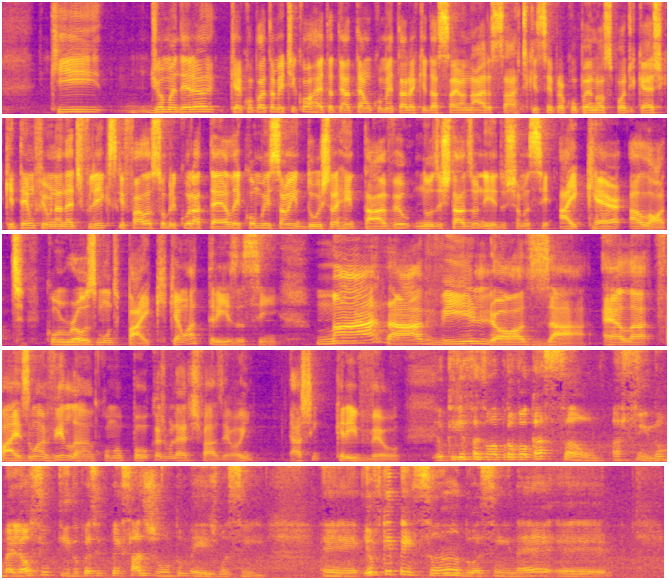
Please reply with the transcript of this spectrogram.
que de uma maneira que é completamente incorreta. Tem até um comentário aqui da Sayonara Sartre, que sempre acompanha nosso podcast, que tem um filme na Netflix que fala sobre curatela e como isso é uma indústria rentável nos Estados Unidos. Chama-se I Care A Lot, com Rosamund Pike, que é uma atriz, assim, maravilhosa. Ela faz uma vilã, como poucas mulheres fazem. Eu acho incrível. Eu queria fazer uma provocação, assim, no melhor sentido, pra gente pensar junto mesmo, assim. É, eu fiquei pensando, assim, né, é,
